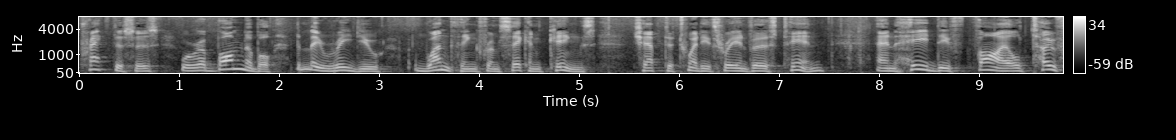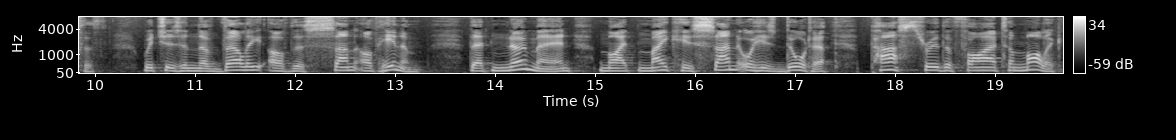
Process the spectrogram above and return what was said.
practices were abominable. Let me read you one thing from 2 Kings chapter 23 and verse 10. And he defiled Topheth, which is in the valley of the son of Hinnom, that no man might make his son or his daughter pass through the fire to Moloch.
